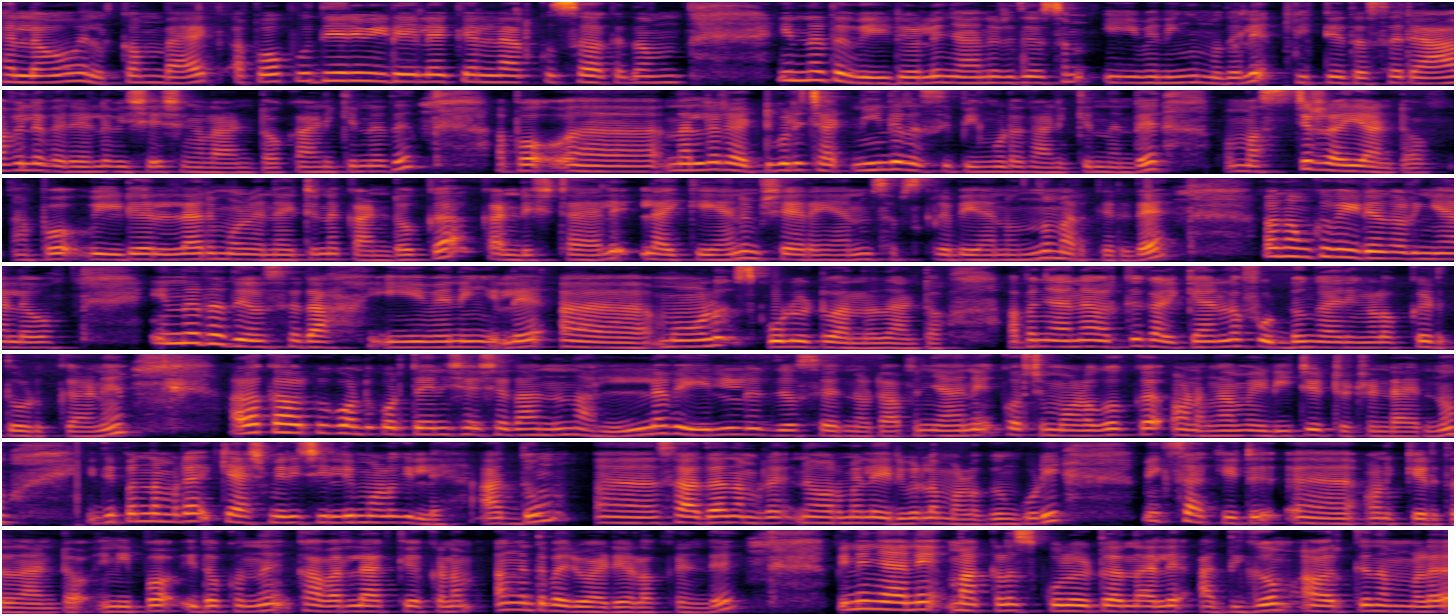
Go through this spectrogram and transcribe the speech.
Hello welcome back അപ്പോൾ പുതിയൊരു വീഡിയോയിലേക്ക് എല്ലാവർക്കും സ്വാഗതം. ഇന്നത്തെ വീഡിയോയിൽ ഞാനൊരു ദിവസം ഈവനിങ് മുതൽ പിറ്റേ ദിവസം രാവിലെ വരെയുള്ള വിശേഷങ്ങളാണ് കേട്ടോ കാണിക്കുന്നത്. അപ്പോൾ നല്ലൊരു അടിപൊളി ചട്നീന്റെ റെസിപ്പിയും കൂടെ കാണിക്കുന്നുണ്ട്. അപ്പോൾ മസ്റ്റ് ട്രൈ ആണ് കേട്ടോ അപ്പോൾ വീഡിയോ എല്ലാവരും മുഴുവനായിട്ട് തന്നെ കണ്ടോക്കുക. കണ്ടിഷ്ടമായാൽ ലൈക്ക് ചെയ്യാനും ഷെയർ ചെയ്യാനും സബ്സ്ക്രൈബ് ചെയ്യാനും ഒന്നും മറക്കരുതേ. അപ്പോൾ നമുക്ക് വീഡിയോ തുടങ്ങിയാലോ. ഇന്നത്തെ ദിവസം ഇതാ ഈവനിങ്ങിൽ മോൾ സ്കൂൾ വിട്ട് വന്നതാണ് കേട്ടോ അപ്പോൾ ഞാൻ അവർക്ക് കഴിക്കാനുള്ള ഫുഡും കാര്യങ്ങളൊക്കെ എടുത്തു കൊടുക്കുകയാണ്. അതൊക്കെ അവർക്ക് കൊണ്ടു കൊടുത്തതിന് ശേഷം ഇതാ അന്ന് നല്ല വെയിലുള്ളൊരു ദിവസമായിരുന്നു കേട്ടോ അപ്പം ഞാൻ കുറച്ച് മുളകൊക്കെ ഉണങ്ങാൻ വേണ്ടിയിട്ട് ഇട്ടിട്ടുണ്ടായിരുന്നു. ഇതിപ്പം നമ്മുടെ കാശ്മീരി ചില്ലി മുളകില്ലേ അതും സാധാ നമ്മുടെ നോർമൽ എരിവുള്ള മുളകും കൂടി മിക്സ് ആക്കിയിട്ട് ഉണക്കിയെടുത്തതാണ് കേട്ടോ ഇനിയിപ്പോൾ ഇതൊക്കെ ഒന്ന് കവറിലാക്കി വെക്കണം. അങ്ങനത്തെ പരിപാടികളൊക്കെ ഉണ്ട്. പിന്നെ ഞാൻ മക്കൾ സ്കൂളിൽ വിട്ട് വന്നാൽ അധികം അവർക്ക് നമ്മൾ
